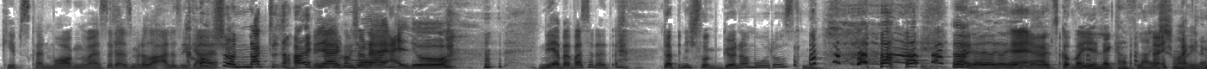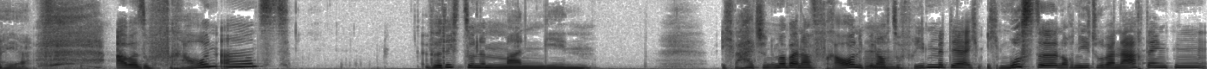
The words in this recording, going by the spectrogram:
Kips kein Morgen, weißt du, da ist mir das alles egal. Komm schon nackt rein. Ja, komm schon, na, hallo. Nee, aber weißt du, da, da bin ich so im Gönnermodus. ja, ja, ja, ja, jetzt kommt mal hier lecker Fleisch mal wieder her. Aber so Frauenarzt würde ich zu einem Mann gehen ich war halt schon immer bei einer Frau und ich bin mhm. auch zufrieden mit der. Ich, ich musste noch nie drüber nachdenken,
